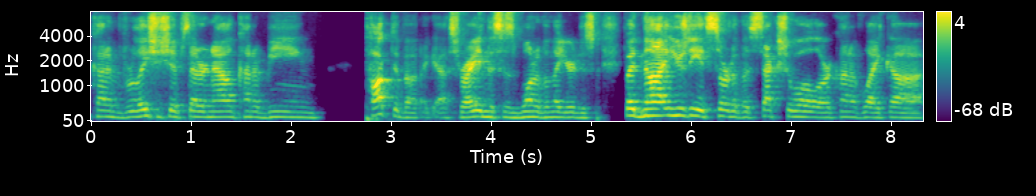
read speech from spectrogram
kind of relationships that are now kind of being talked about, I guess, right? And this is one of them that you're just, but not usually it's sort of a sexual or kind of like uh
